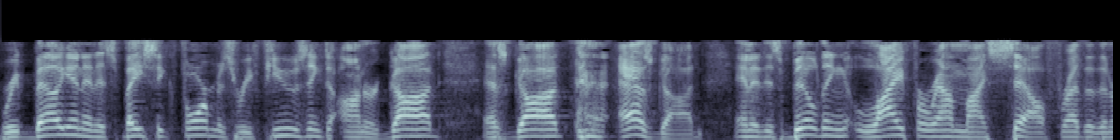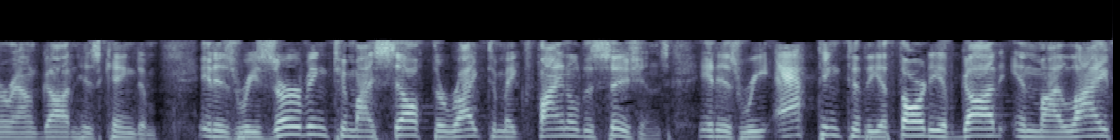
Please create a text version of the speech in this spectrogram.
Rebellion in its basic form is refusing to honor God as God as God, and it is building life around myself rather than around God and his kingdom. It is reserving to myself the right to make final decisions. It is reacting to the authority of God in my life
